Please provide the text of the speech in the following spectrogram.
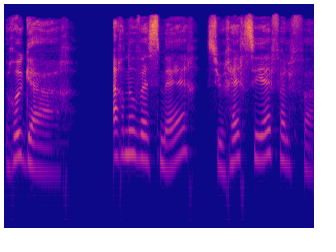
Regard. Arnaud Vasmer sur RCF Alpha.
